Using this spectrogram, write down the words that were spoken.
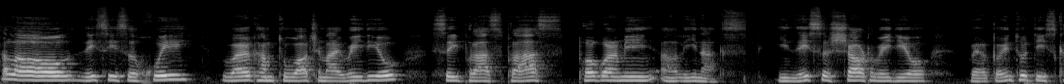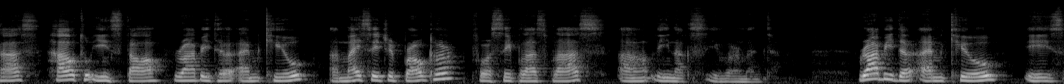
Hello, this is Hui. Welcome to watch my video C++ programming on Linux. In this short video, we are going to discuss how to install RabbitMQ, a message broker for C++ on Linux environment. RabbitMQ is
